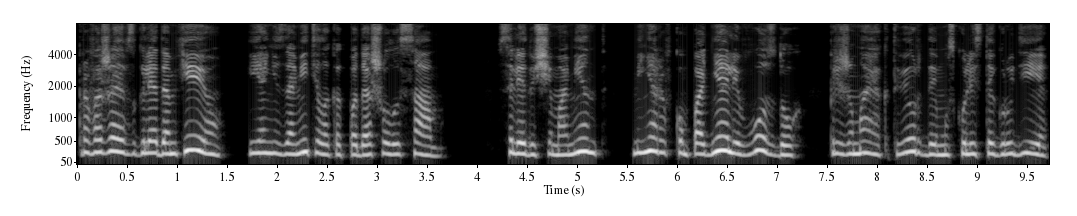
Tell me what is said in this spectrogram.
Провожая взглядом фею, я не заметила, как подошел и сам. В следующий момент меня рывком подняли в воздух, прижимая к твердой мускулистой груди,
